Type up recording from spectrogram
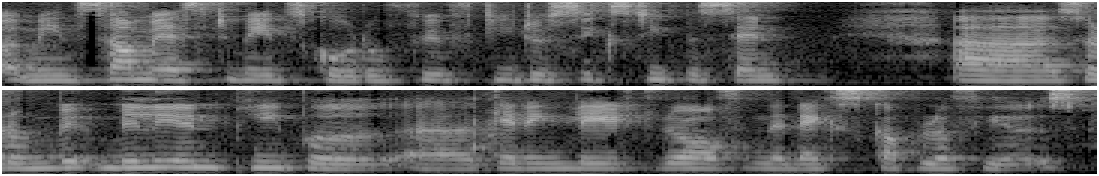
I mean, some estimates go to 50 to 60%. Uh, sort of million people uh, getting laid off in the next couple of years.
